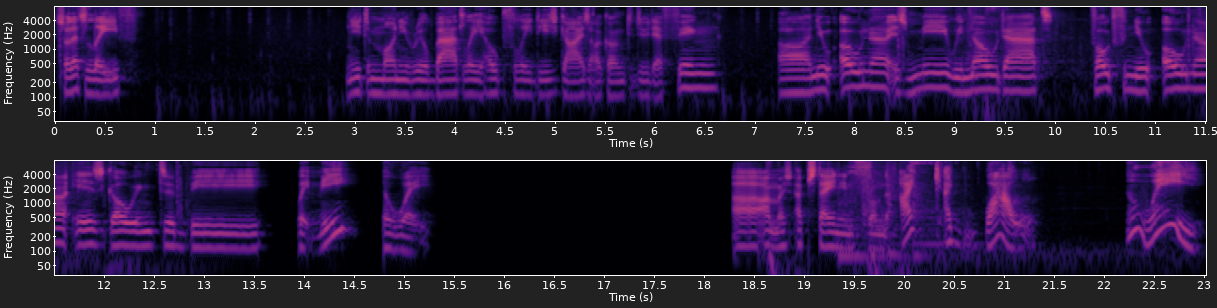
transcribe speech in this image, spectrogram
So let's leave. Need the money real badly. Hopefully these guys are going to do their thing. Uh, new owner is me. We know that. Vote for new owner is going to be... Wait, me? No way. Uh, I'm abstaining from the... I, I... Wow. No way.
